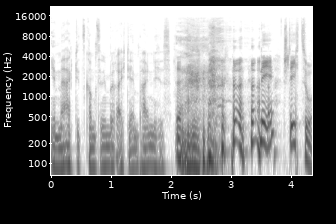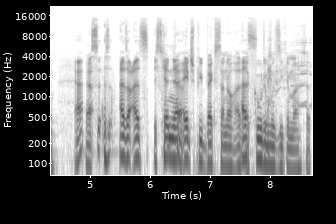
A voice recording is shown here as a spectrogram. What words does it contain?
Ihr merkt, jetzt kommst du in den Bereich, der ihm peinlich ist. nee, stehe ich zu. Ja? ja? Also als ich kenne ja H.P. Baxter noch, als, als er gute Musik gemacht hat.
